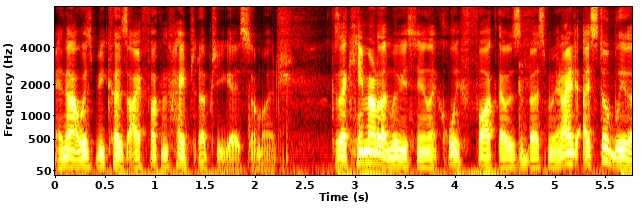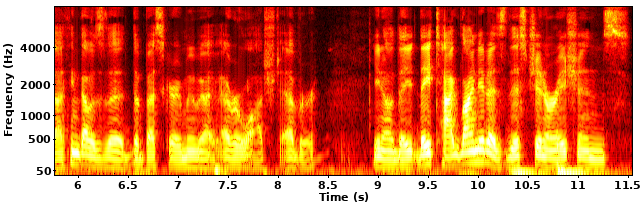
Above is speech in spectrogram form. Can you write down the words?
and that was because I fucking hyped it up to you guys so much. Because I came out of that movie saying like, "Holy fuck, that was the best movie." And I, I still believe that. I think that was the, the best scary movie I've ever watched ever. You know, they they taglined it as this generation's,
